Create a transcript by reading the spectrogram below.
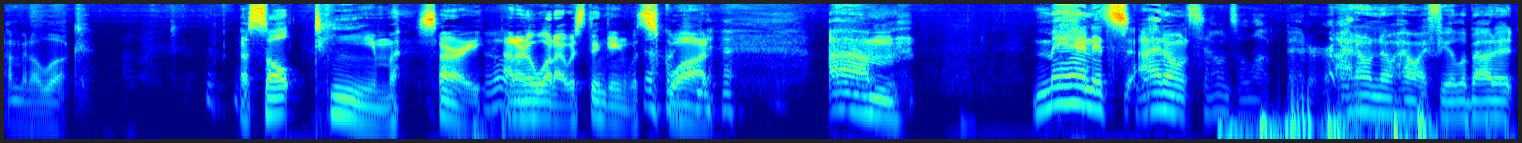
I'm gonna look. Assault Team. Sorry, I don't know what I was thinking with squad. Um, man, it's I don't sounds a lot better. I don't know how I feel about it,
